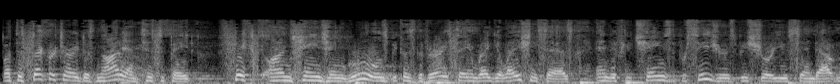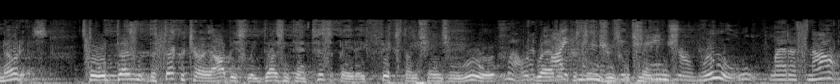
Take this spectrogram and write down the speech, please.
But the Secretary does not anticipate fixed, unchanging rules because the very same regulation says, and if you change the procedures, be sure you send out notice. So it doesn't, the Secretary obviously doesn't anticipate a fixed, unchanging rule, well, but rather procedures which change your rule, let us know.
